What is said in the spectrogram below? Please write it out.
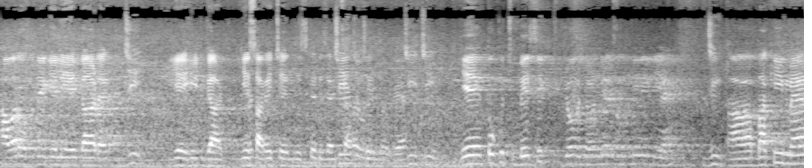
हवा रोकने के लिए गार्ड है। जी। ये हीट गार्ड ये सारे चेंज इसके डिज़ाइन चेंज सारा हो चेंज हो गया। जी जी। ये तो कुछ बेसिक जो जॉन्डियर कंपनी ने दिया है। जी। आ, बाकी मैं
